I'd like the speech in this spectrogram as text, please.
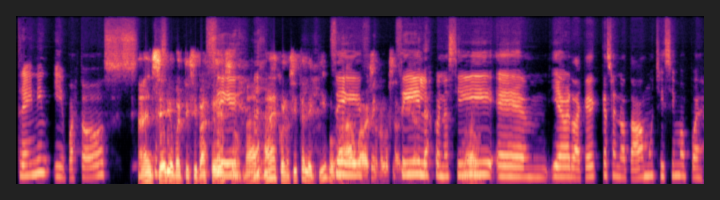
training y pues todos... Ah, ¿en serio participaste de eso? Ah, ah, ¿conociste al equipo? Sí, ah, eso no lo sabía. sí los conocí em, y de verdad que, que, se notaba muchísimo pues,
